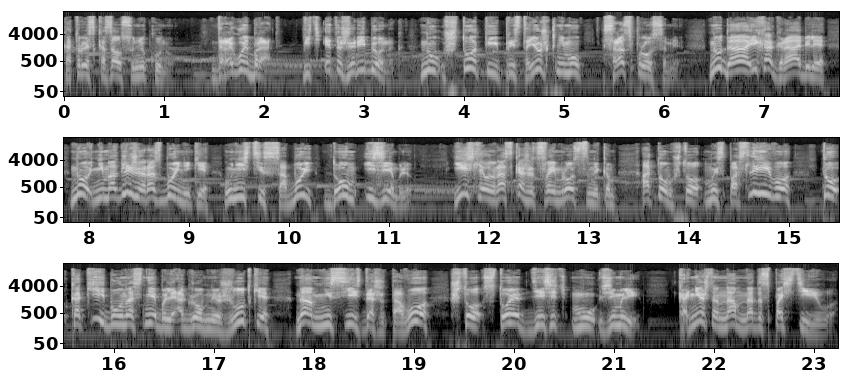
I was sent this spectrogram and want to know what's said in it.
который сказал Сунюкуну. «Дорогой брат, ведь это же ребенок. Ну, что ты пристаешь к нему с расспросами? Ну да, их ограбили, но не могли же разбойники унести с собой дом и землю? Если он расскажет своим родственникам о том, что мы спасли его, то какие бы у нас не были огромные желудки, нам не съесть даже того, что стоит 10 му земли. Конечно, нам надо спасти его.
